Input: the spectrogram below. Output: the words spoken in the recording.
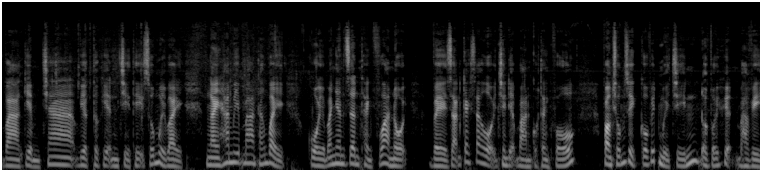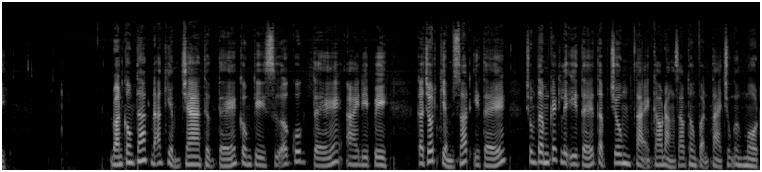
và kiểm tra việc thực hiện chỉ thị số 17 ngày 23 tháng 7 của Ủy ban nhân dân thành phố Hà Nội về giãn cách xã hội trên địa bàn của thành phố, phòng chống dịch COVID-19 đối với huyện Ba Vì. Đoàn công tác đã kiểm tra thực tế công ty sữa quốc tế IDP, các chốt kiểm soát y tế, trung tâm cách ly y tế tập trung tại Cao đẳng Giao thông Vận tải Trung ương 1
